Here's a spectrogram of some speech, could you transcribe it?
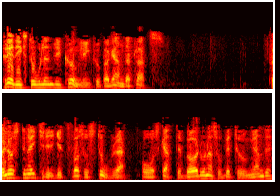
Predikstolen blir kunglig propagandaplats. Förlusterna i kriget var så stora och skattebördorna så betungande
